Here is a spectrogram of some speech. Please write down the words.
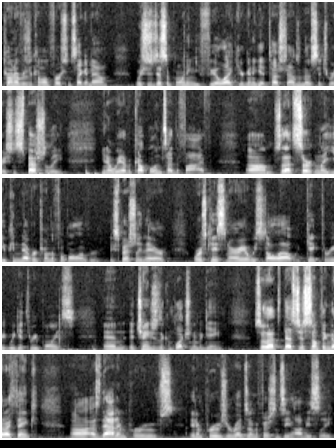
turnovers are coming first and second down, which is disappointing. You feel like you're going to get touchdowns in those situations, especially, you know, we have a couple inside the five. Um, so that's certainly you can never turn the football over, especially there. Worst case scenario, we stall out, we kick three, we get three points, and it changes the complexion of a game. So that's that's just something that I think uh, as that improves, it improves your red zone efficiency. Obviously,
